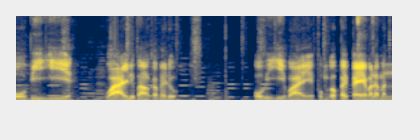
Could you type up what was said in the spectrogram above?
OBE Y หรือเปล่าก็ไม่รู้ OBE Y ผมก็ไปแปลมาแล้วมัน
